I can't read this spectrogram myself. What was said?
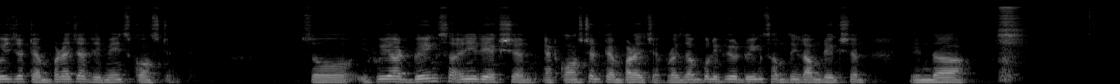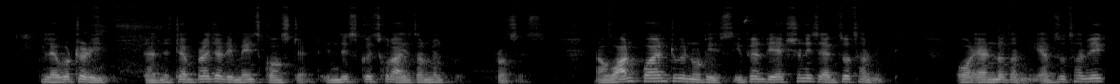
which the temperature remains constant. So if we are doing so any reaction at constant temperature for example if you are doing something some reaction in the laboratory and the temperature remains constant. In this case, called isothermal process. Now, one point to be noticed: if a reaction is exothermic or endothermic, exothermic,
